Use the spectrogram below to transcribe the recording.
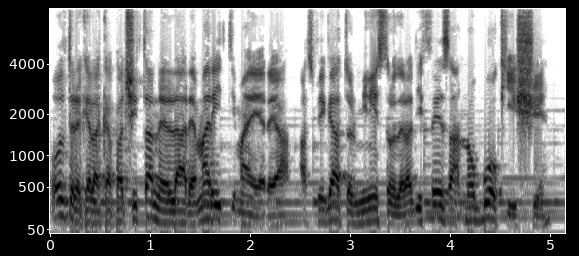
oltre che la capacità nell'area marittima aerea, ha spiegato il ministro della difesa Nobuo Kishi.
